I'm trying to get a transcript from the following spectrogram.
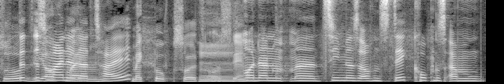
so das ist meine Datei. MacBook soll es mhm. aussehen. Und dann äh, ziehen wir es auf den Stick, gucken es am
